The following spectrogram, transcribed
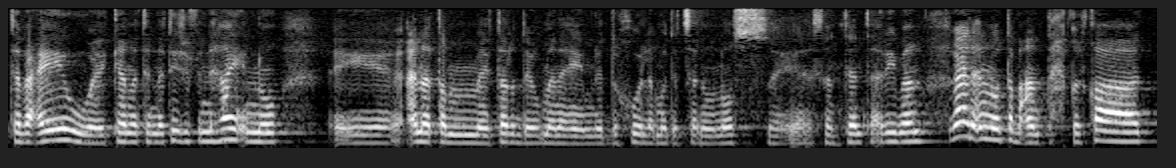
تبعي وكانت النتيجة في النهاية إنه أنا تم طردي ومنعي من الدخول لمدة سنة ونص سنتين تقريبا. غير إنه طبعا تحقيقات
